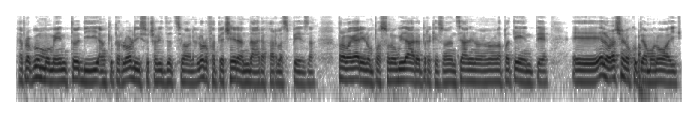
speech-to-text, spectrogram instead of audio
è proprio un momento di, anche per loro di socializzazione, a loro fa piacere andare a fare la spesa, però magari non possono guidare perché sono anziani, non hanno la patente e, e allora ce ne occupiamo noi,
